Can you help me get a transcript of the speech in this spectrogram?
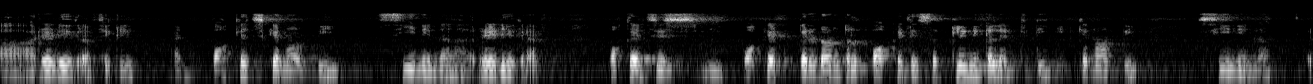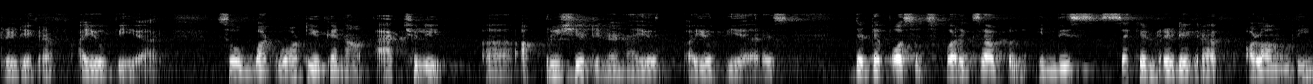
uh, radiographically and pockets cannot be seen in a radiograph. Pockets is pocket periodontal pocket is a clinical entity it cannot be seen in a radiograph IOPAR. So but what you can actually uh, appreciate in an IO, IOPAR is the deposits. For example, in this second radiograph along the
